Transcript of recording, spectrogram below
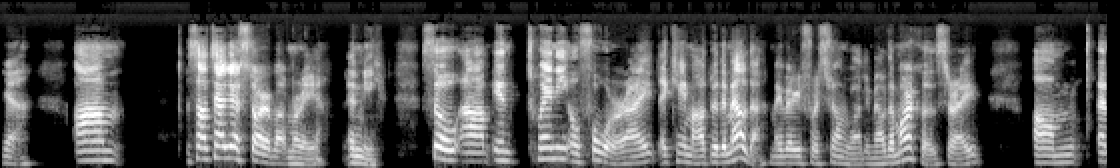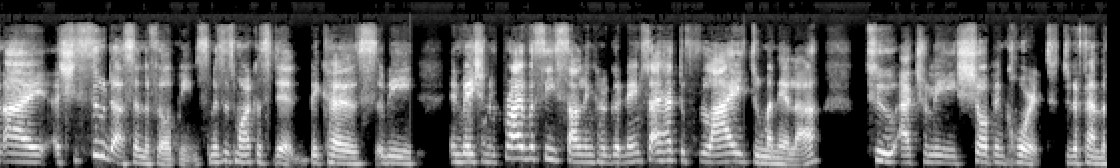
Yeah. Um, so I'll tell you a story about Maria and me. So um, in 2004, right, I came out with Imelda, my very first film about Imelda Marcos, right? Um, and I she sued us in the Philippines. Mrs. Marcos did because we invasion of privacy, selling her good name. So I had to fly to Manila to actually show up in court to defend the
